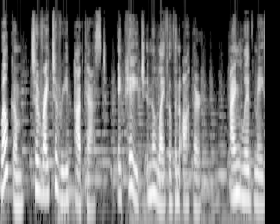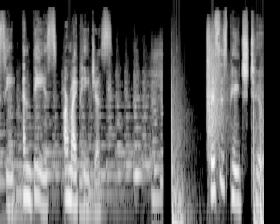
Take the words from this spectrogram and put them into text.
Welcome to Write to Read podcast, a page in the life of an author. I'm Liv Macy, and these are my pages. This is page two,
